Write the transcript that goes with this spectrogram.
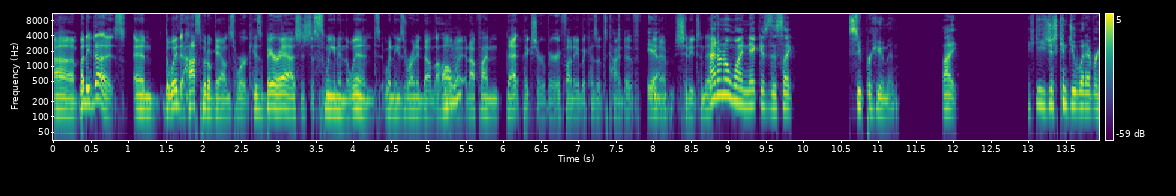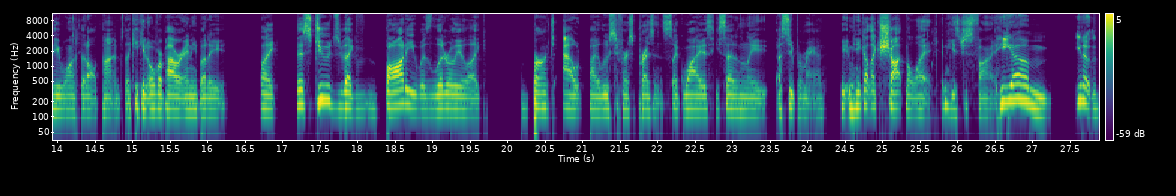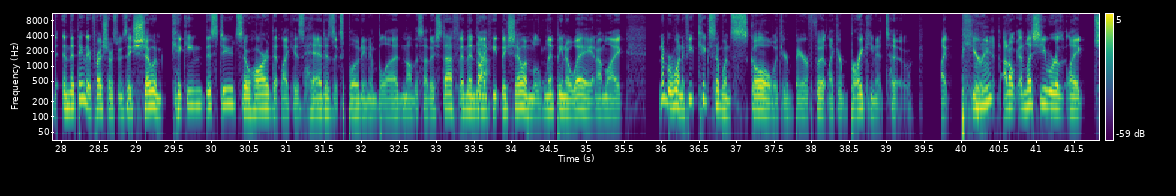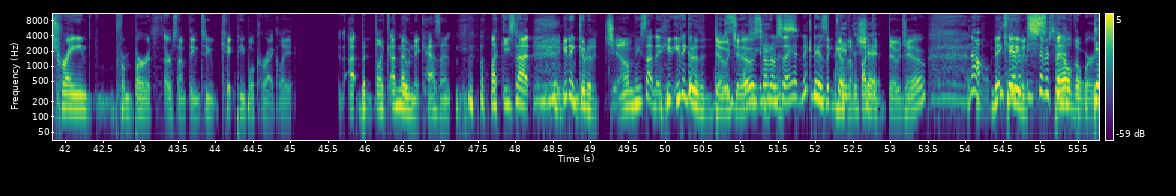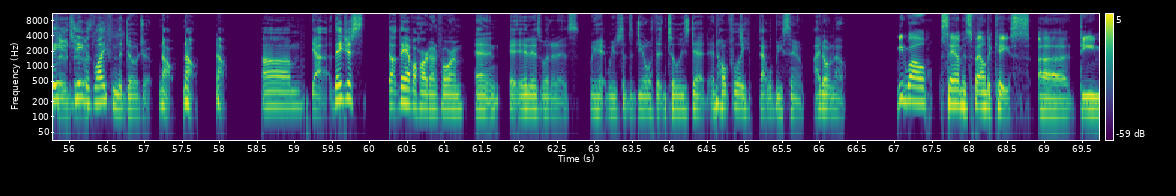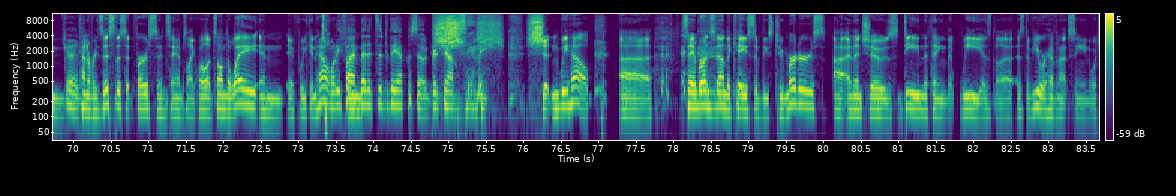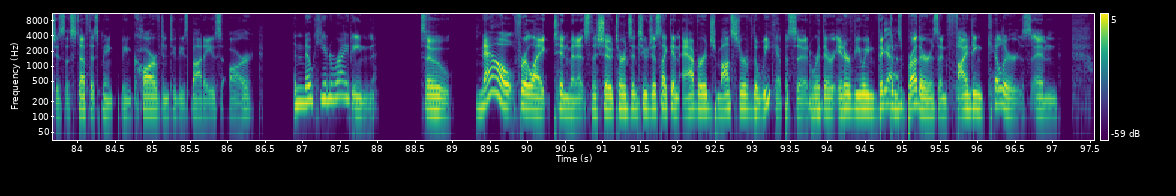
Uh, but he does, and the way that hospital gowns work, his bare ass is just swinging in the wind when he's running down the hallway, and I find that picture very funny because it's kind of you Mm-hmm. Know shitty to Nick. I don't know why Nick is this like superhuman. Like he just can do whatever he wants at all times. Like he can overpower anybody. Like this dude's like body was literally like burnt out by Lucifer's presence. Like why is he suddenly a Superman? I mean, he got like shot in the leg and he's just fine. He um you know and the thing that frustrates me is they show him kicking this dude so hard that like his head is exploding in blood and all this other stuff and then Yeah. like he, they show him limping away and I'm like number 1 if you kick someone's skull with your bare foot like you're breaking a toe like mm-hmm. period I don't unless you were like trained from birth or something to kick people correctly I, but like I know Nick hasn't. like he's not. Mm-hmm. He didn't go to the gym. He's not. He, he didn't go to the dojo. just you know what I'm this. saying? Nick doesn't go to the fucking shit. dojo. no, Nick can't never- even he's never spell the word day, dojo. day his life in the dojo. No, no, no. Um, yeah, they just uh, they have a hard on for him, and it, it is what it is. We we just have to deal with it until he's dead, and hopefully that will be soon. I don't know. Meanwhile, Sam has found a case. Uh, Dean Good. kind of resists this at first, and Sam's like, "Well, it's on the way, and if we can help, Twenty five then minutes into the episode, good job, sh- Sammy. sh- Shouldn't we help? Uh, Sam runs down the case of these two murders, uh, and then shows Dean the thing that we, as the as the viewer, have not seen, which is the stuff that's being being carved into these bodies are Enochian writing. So now, for like ten minutes, the show turns into just like an average Monster of the Week episode where they're interviewing victims' brothers and finding killers and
